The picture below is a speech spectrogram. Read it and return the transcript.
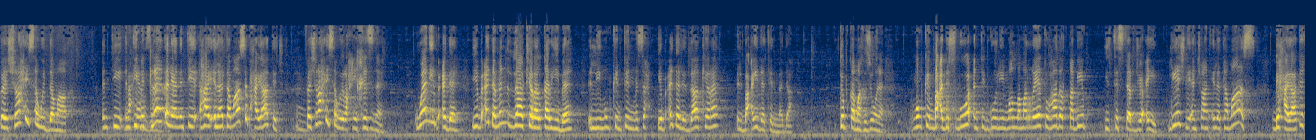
فايش راح يسوي الدماغ؟ أنت أنت متلهبة لأن أنت هاي لها تماس بحياتك فايش راح يسوي؟ راح يخزنه وين يبعده؟ يبعده من الذاكرة القريبة اللي ممكن تنمسح يبعده للذاكرة البعيدة المدى. تبقى مخزونة. ممكن بعد أسبوع أنت تقولين والله مريت وهذا الطبيب تسترجعيه. ليش؟ لأن كان له تماس بحياتك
